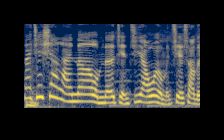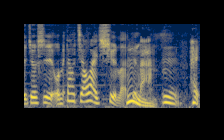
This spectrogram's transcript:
那接下来呢，我们的简姬要为我们介绍的就是我们到郊外去了，对吧？嗯，嘿，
